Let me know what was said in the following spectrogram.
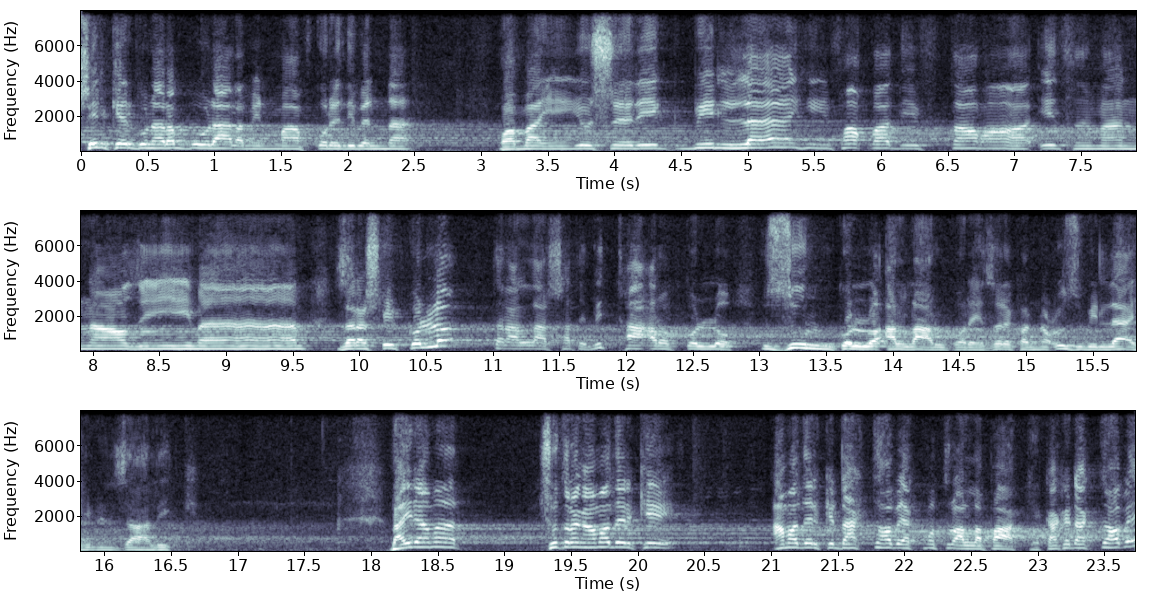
শিরকের গুনাহ রব্বুল আলামিন মাফ করে দিবেন না। ومن يشرك بالله فقد افترى اثما عظيما যারা শিরক করলো তারা আল্লাহর সাথে মিথ্যা আরোপ করলো জুলম করলো আল্লাহর উপরে জোরে কর নাউজুবিল্লাহি মিন জালিক ভাইরা আমার সুতরাং আমাদেরকে আমাদেরকে ডাকতে হবে একমাত্র আল্লাহ পাককে কাকে ডাকতে হবে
